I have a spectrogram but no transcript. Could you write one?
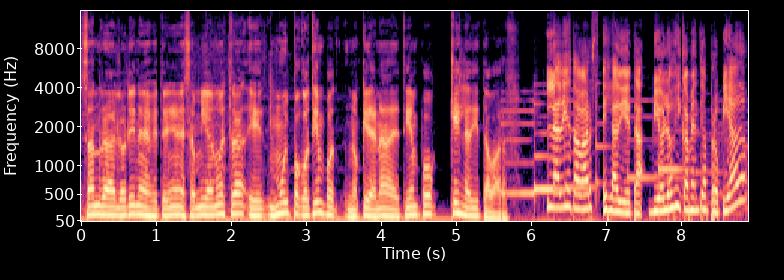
Sandra Lorena es veterinaria, es amiga nuestra. Eh, muy poco tiempo, no queda nada de tiempo. ¿Qué es la dieta BARF? La dieta BARF es la dieta biológicamente apropiada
